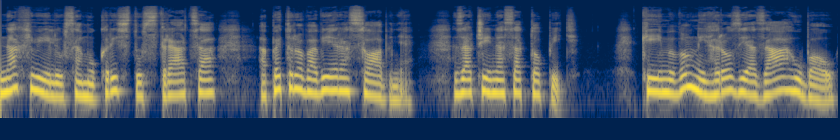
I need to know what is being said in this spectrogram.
Na chvíľu sa mu Kristus stráca a Petrova viera slabne. Začína sa topiť. Kým vlny hrozia záhubou,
